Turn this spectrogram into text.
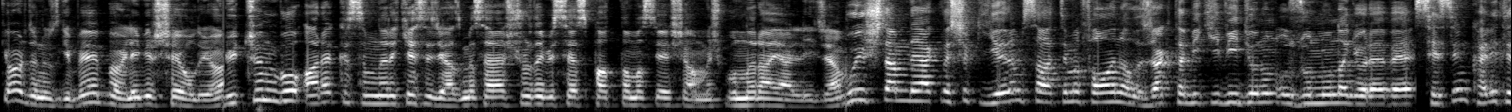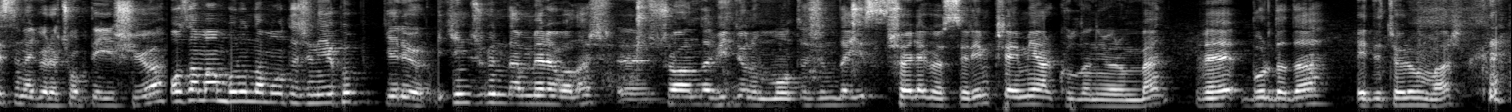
Gördüğünüz gibi böyle bir şey oluyor. Bütün bu ara kısımları keseceğiz. Mesela şurada bir ses patlaması yaşanmış. Bunları ayarlayacağım. Bu işlemde yaklaşık yarım saatimi falan alacak. Tabii ki videonun uzunluğuna göre ve sesin kalitesine göre çok değişiyor. O zaman bunun da montajını yapıp geliyorum. İkinci günden merhabalar. Ee, şu anda videonun montajındayız. Şöyle göstereyim. Premiere kullanıyorum ben. Ve burada da editörüm var.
